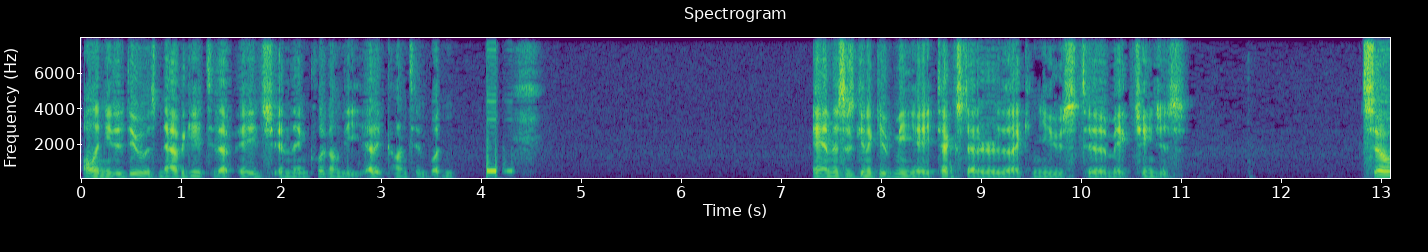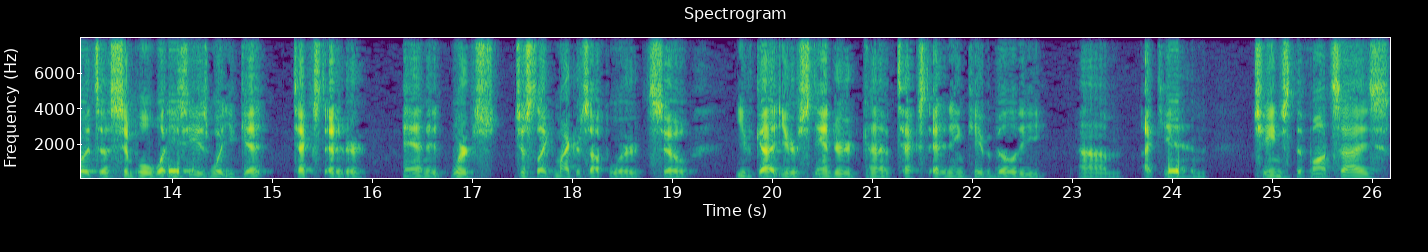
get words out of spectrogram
All I need to do is navigate to that page and then click on the Edit Content button. And this is going to give me a text editor that I can use to make changes. So it's a simple what you see is what you get text editor and it works just like Microsoft Word. So you've got your standard kind of text editing capability. Um, I can change the font size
